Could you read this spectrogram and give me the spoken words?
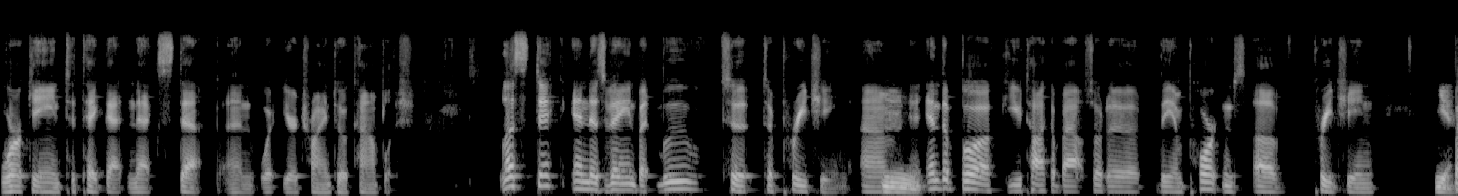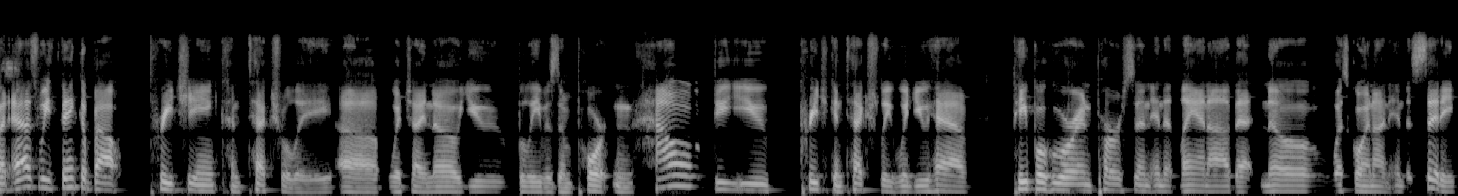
working to take that next step and what you're trying to accomplish. Let's stick in this vein, but move to to preaching. Um, mm. In the book, you talk about sort of the importance of preaching. Yes. But as we think about preaching contextually, uh, which I know you believe is important. How do you preach contextually when you have people who are in person in Atlanta that know what's going on in the city,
